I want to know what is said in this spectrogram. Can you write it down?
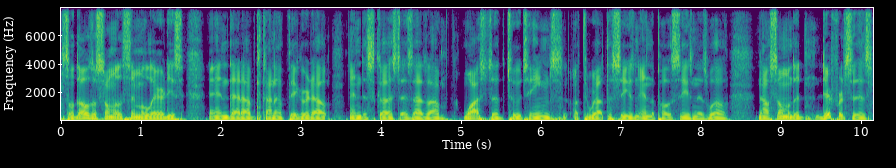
So those are some of the similarities and that I've kind of figured out and discussed as, as I've watched the two teams uh, throughout the season and the postseason as well. Now, some of the differences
